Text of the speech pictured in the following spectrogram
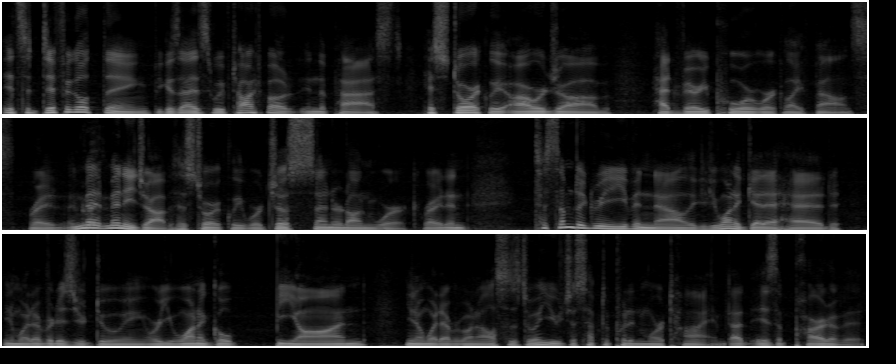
it's a difficult thing because as we've talked about in the past, historically our job had very poor work-life balance, right? And ma- many jobs historically were just centered on work, right? And to some degree, even now, like if you want to get ahead in whatever it is you're doing, or you want to go beyond, you know, what everyone else is doing, you just have to put in more time. That is a part of it,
